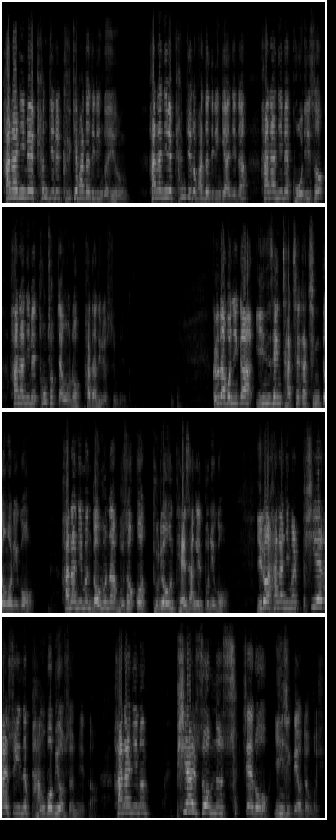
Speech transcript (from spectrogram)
하나님의 편지를 그렇게 받아들인 거예요. 하나님의 편지로 받아들인 게 아니라 하나님의 고지서, 하나님의 통첩장으로 받아들였습니다. 그러다 보니까 인생 자체가 짐덩어리고 하나님은 너무나 무섭고 두려운 대상일 뿐이고 이런 하나님을 피해갈 수 있는 방법이 없습니다. 하나님은 피할 수 없는 숙제로 인식되었던 것이죠.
